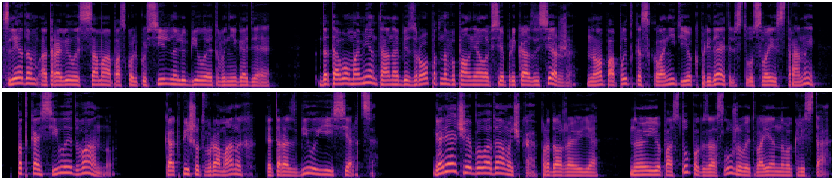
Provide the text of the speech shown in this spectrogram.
Следом отравилась сама, поскольку сильно любила этого негодяя. До того момента она безропотно выполняла все приказы Сержа, но попытка склонить ее к предательству своей страны подкосила Эдванну. Как пишут в романах, это разбило ей сердце. «Горячая была дамочка», — продолжаю я, «но ее поступок заслуживает военного креста».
